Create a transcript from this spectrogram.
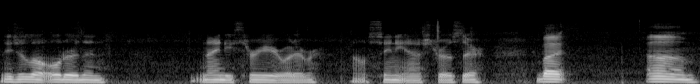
These are a little older than 93 or whatever. I don't see any Astros there. But um,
